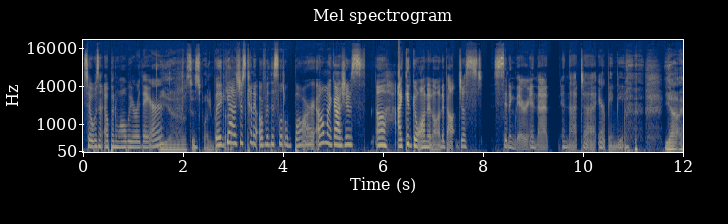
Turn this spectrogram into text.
so it wasn't open while we were there. Yeah, I was disappointed But that. yeah, it's just kind of over this little bar. Oh my gosh, it was. Oh, I could go on and on about just sitting there in that in that uh, Airbnb. Yeah, I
